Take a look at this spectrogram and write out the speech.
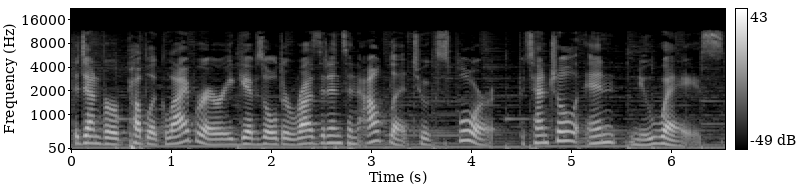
the Denver Public Library gives older residents an outlet to explore potential in new ways.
